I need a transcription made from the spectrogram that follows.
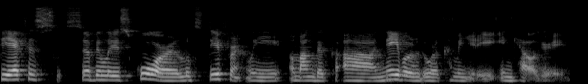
the accessibility score looks differently among the uh, neighborhood or community in Calgary.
